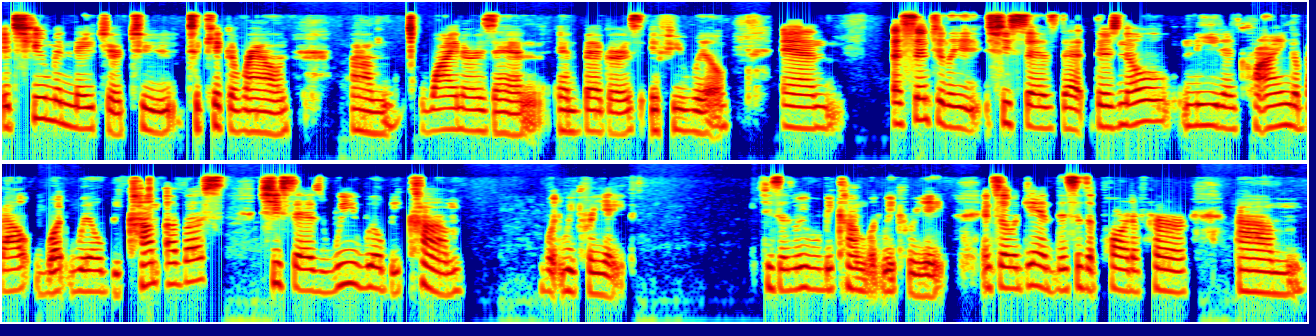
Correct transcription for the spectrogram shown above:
it's human nature to to kick around um, whiners and and beggars, if you will, and essentially she says that there's no need in crying about what will become of us. She says we will become what we create. She says we will become what we create. And so again, this is a part of her um,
